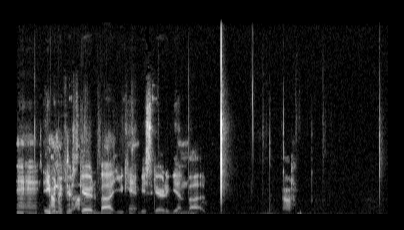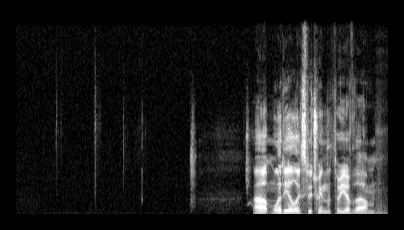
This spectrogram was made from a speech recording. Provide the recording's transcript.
hmm Even if you're scared by it, you can't be scared again by it. Um, Lydia looks between the three of them,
